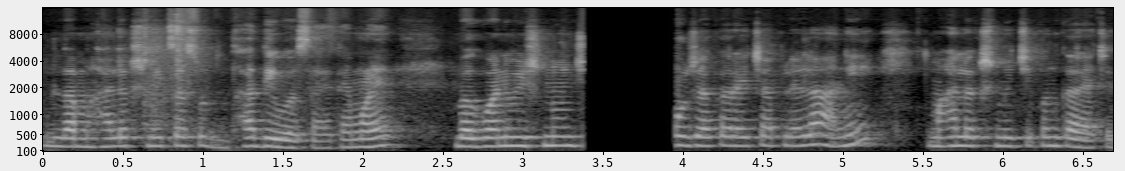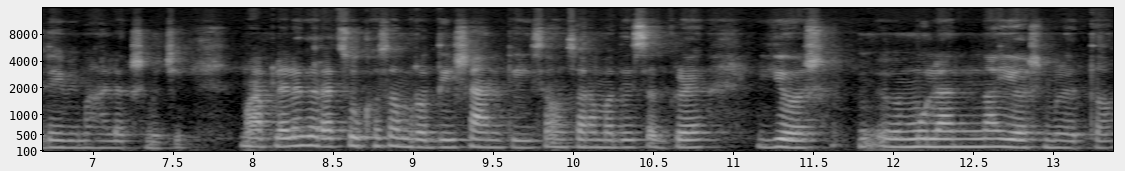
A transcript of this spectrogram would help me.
महालक्ष्मीचा सुद्धा दिवस आहे. त्यामुळे भगवान विष्णूंची पूजा करायची आपल्याला आणि महालक्ष्मीची पण करायची देवी महालक्ष्मीची. मग आपल्याला घरात सुख समृद्धी शांती संसारामध्ये सगळं यश मुलांना यश मिळतं.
